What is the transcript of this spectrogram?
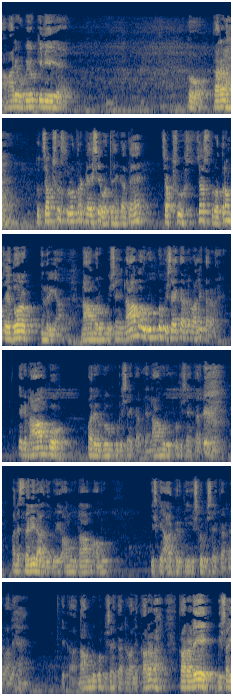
हमारे उपयोग के लिए ये है। तो करण है। तो चक्षु स्त्रोत्र कैसे होते हैं? कहते हैं, चक्षु स्त्रोत्रम से दोनों इंद्रिया। नाम रूप विषय, नाम और रूप को विषय करने वाले करण है। एक नाम को और एक रूप को विषय करते हैं, नाम रूप को विषय करते हैं। माने शरीर आदि को अमुक नाम, अमुक इसकी आकृति, इसको विषय करने वाले हैं। ये कहा, नाम रूप को विषय करने वाले करण है। करणे, विषय,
